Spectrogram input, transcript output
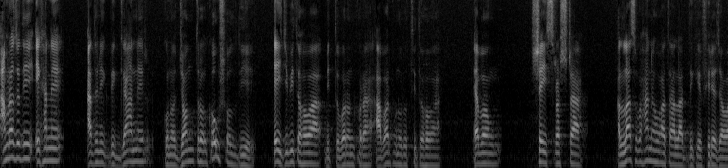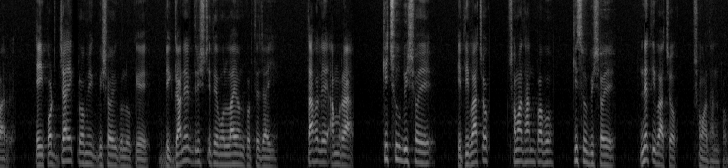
আমরা যদি এখানে আধুনিক বিজ্ঞানের কোনো যন্ত্র, কৌশল দিয়ে এই জীবিত হওয়া, মৃত্যুবরণ করা, আবার পুনরুত্থিত হওয়া এবং সেই স্রষ্টা আল্লাহ সুবাহান হাত তালার দিকে ফিরে যাওয়ার এই পর্যায়ক্রমিক বিষয়গুলোকে বিজ্ঞানের দৃষ্টিতে মূল্যায়ন করতে যাই, তাহলে আমরা কিছু বিষয়ে ইতিবাচক সমাধান পাব, কিছু বিষয়ে নেতিবাচক সমাধান পাব।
